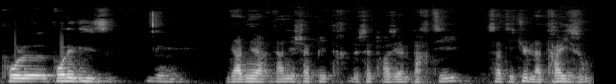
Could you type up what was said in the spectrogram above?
pour le pour l'Église. Dernier dernier chapitre de cette troisième partie s'intitule La trahison,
